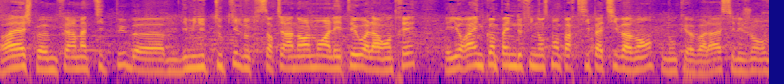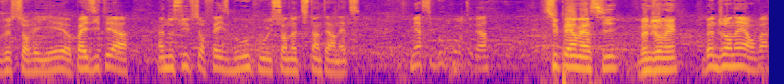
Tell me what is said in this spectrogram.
Ouais, je peux me faire ma petite pub, euh, 10 minutes to kill, donc qui sortira normalement à l'été ou à la rentrée. Et il y aura une campagne de financement participative avant. Donc euh, voilà, si les gens veulent surveiller, euh, pas hésiter à, à nous suivre sur Facebook ou sur notre site internet. Merci beaucoup en tout cas. Super, merci. Bonne journée. Bonne journée, au revoir.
